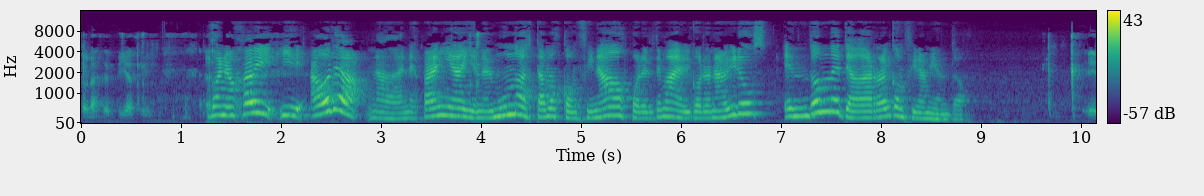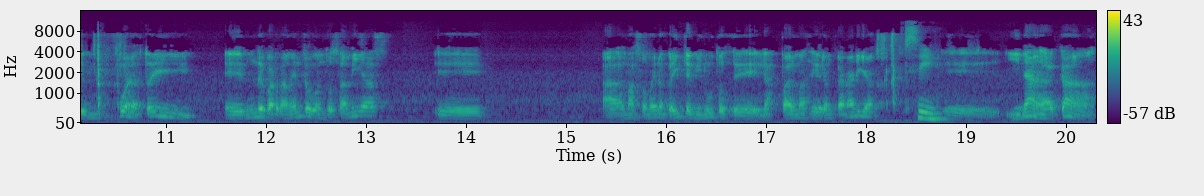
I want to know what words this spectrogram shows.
yo la sentí así. Bueno, Javi, y ahora, nada, en España y en el mundo estamos confinados por el tema del coronavirus. ¿En dónde te agarró el confinamiento? Eh, bueno, estoy en un departamento con dos amigas, eh, a más o menos 20 minutos de Las Palmas de Gran Canaria. Sí. Eh, y nada, acá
